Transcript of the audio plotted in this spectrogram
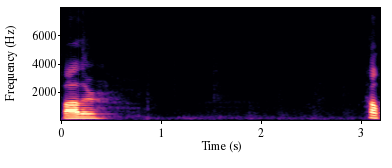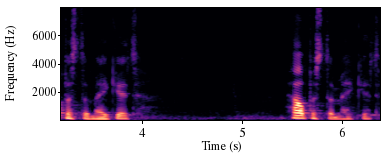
Father, help us to make it. Help us to make it.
